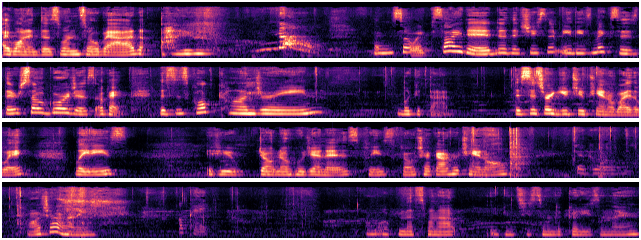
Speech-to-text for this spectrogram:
I wanted this one so bad. I'm, so excited that she sent me these mixes. They're so gorgeous. Okay, this is called Conjuring. Look at that. This is her YouTube channel, by the way. Ladies, if you don't know who Jen is, please go check out her channel. The girl. Watch out, honey. Okay. I'll open this one up. You can see some of the goodies in there.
